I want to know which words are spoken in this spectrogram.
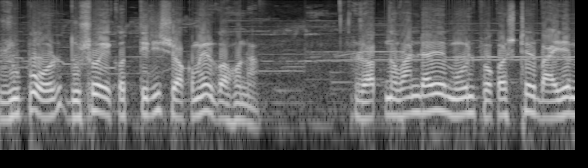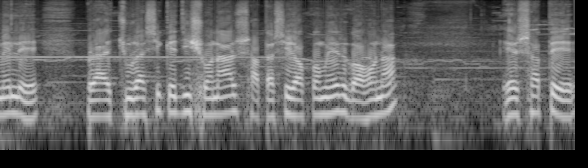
রূপোর দুশো একত্রিশ রকমের গহনা। রত্নভাণ্ডারের মূল প্রকোষ্ঠের বাইরে মেলে প্রায় চুরাশি কেজি সোনার সাতাশি রকমের গহনা। এর সাথে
